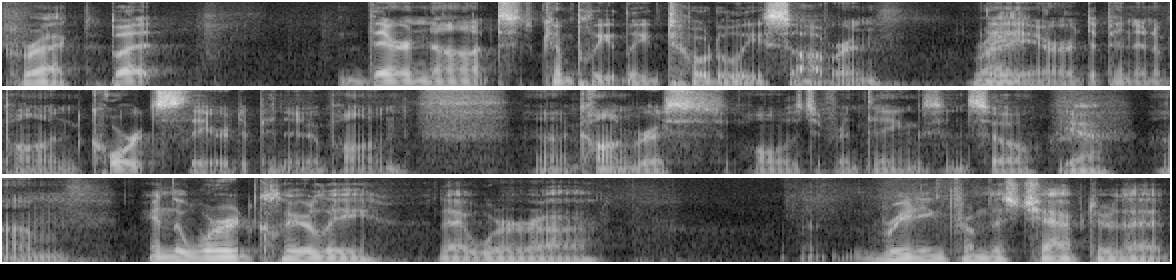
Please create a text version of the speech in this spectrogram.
Correct. but they're not completely, totally sovereign. They are dependent upon courts. They are dependent upon uh, Congress, all those different things. And so, Yeah. um, And the word clearly that we're uh, reading from this chapter that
